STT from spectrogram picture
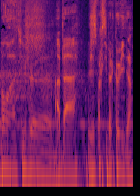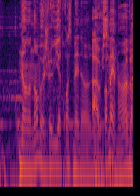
bon, tu je... Ah bah, j'espère que c'est pas le Covid. Hein. Non, non, non, bah, je l'ai eu il y a trois semaines. Euh, ah oui, quand même. Hein. Ah bah.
